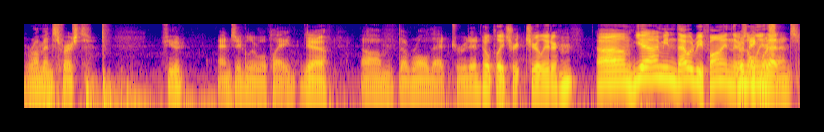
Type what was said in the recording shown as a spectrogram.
Roman's first feud, and Ziggler will play Yeah, um, the role that Drew did. he'll play tre- cheerleader. Mhm. Um, yeah, I mean that would be fine. There's only that sense.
